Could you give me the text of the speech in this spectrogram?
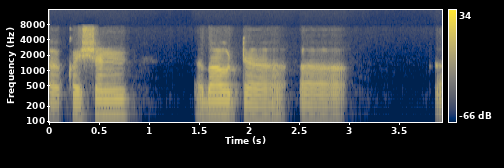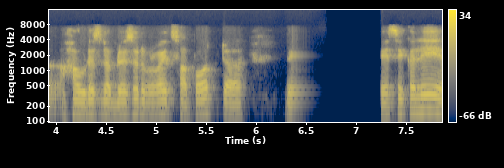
uh, question about how does WSO provide support? basically,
